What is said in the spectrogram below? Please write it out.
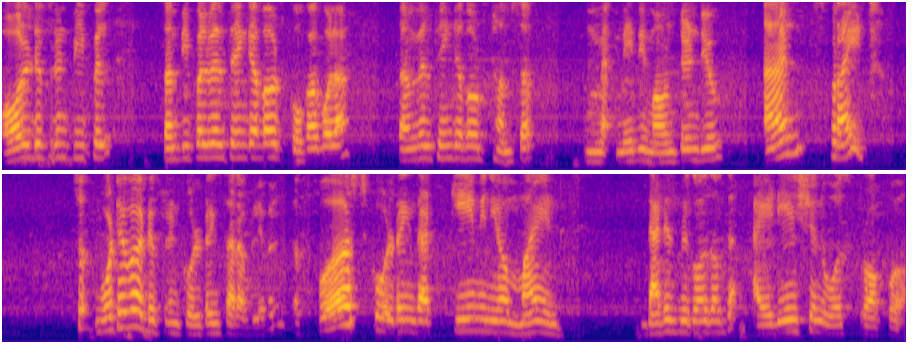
all different people some people will think about coca cola some will think about thums up maybe mountain dew and sprite. So whatever different cold drinks are available the first cold drink that came in your mind that is because of the ideation was proper.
